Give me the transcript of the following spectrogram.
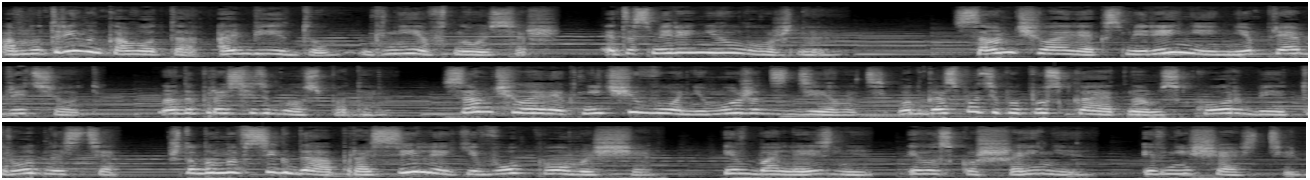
а внутри на кого-то обиду, гнев носишь. Это смирение ложное. Сам человек смирение не приобретет. Надо просить Господа. Сам человек ничего не может сделать. Вот Господь и попускает нам скорби и трудности, чтобы мы всегда просили Его помощи и в болезни, и в искушении, и в несчастье.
